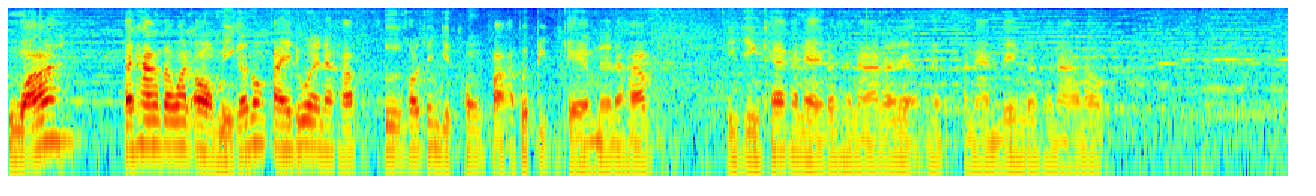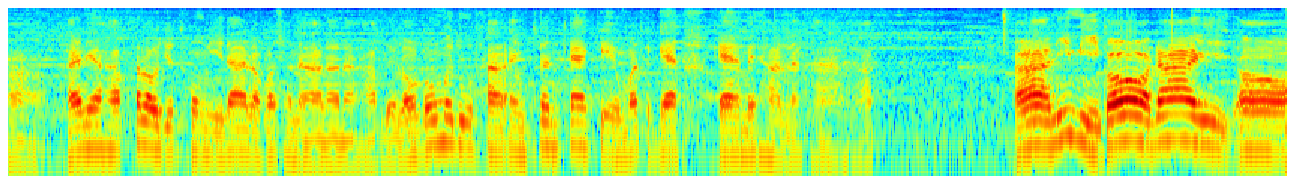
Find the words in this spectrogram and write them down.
หัวไปทางตะวันออกมีก็ต้องไปด้วยนะครับ คือเขาจะยึดธงขวาเพื่อปิดเกมเลยนะครับ จริงๆแค่คะแนนก็ชนะแล้วเนี่ยคะแนนเด้งก็ชนะแล้ว อ่าแค่นี้ครับ ถ้าเรายึดธงนี้ได้เราก็ชนะแล้วนะครับ เดี๋ยวเราต้องมาดูทางแองเจิลแก้เกมว่าจะแก้แก้ไม่ทันแล้วครับอ่านี่มีก็ได้เอ่อ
